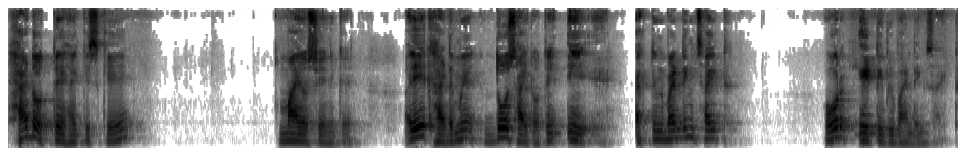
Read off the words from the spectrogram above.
हेड होते हैं किसके? मायोसिन के। एक हेड में दो साइट होते हैं ए एक्टिन बाइंडिंग साइट और एटीपी बाइंडिंग साइट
